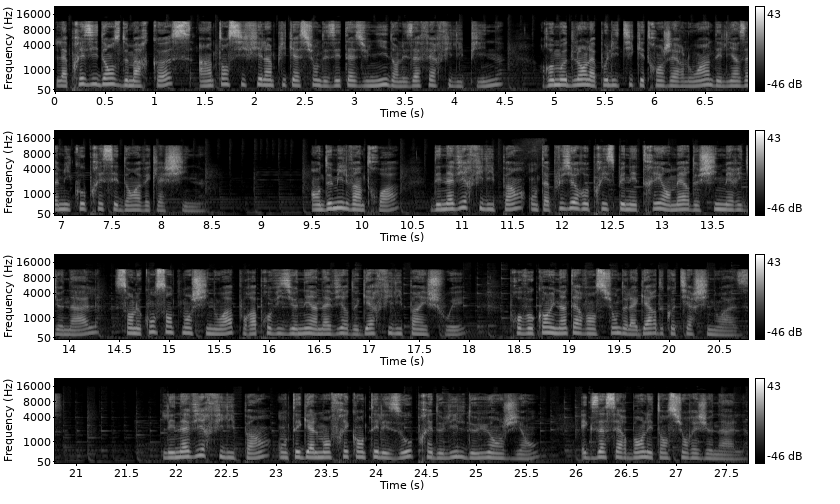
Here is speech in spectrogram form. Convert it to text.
La présidence de Marcos a intensifié l'implication des États-Unis dans les affaires philippines, remodelant la politique étrangère loin des liens amicaux précédents avec la Chine. En 2023, des navires philippins ont à plusieurs reprises pénétré en mer de Chine méridionale, sans le consentement chinois pour approvisionner un navire de guerre philippin échoué, provoquant une intervention de la garde côtière chinoise. Les navires philippins ont également fréquenté les eaux près de l'île de Huanjian, exacerbant les tensions régionales.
